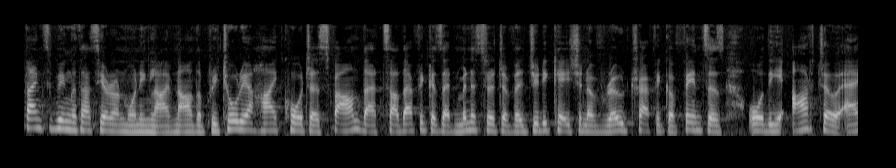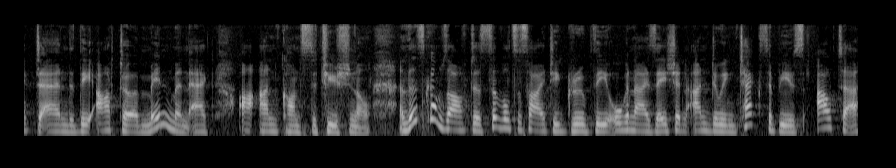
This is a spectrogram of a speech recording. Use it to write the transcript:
thanks for being with us here on Morning Live. Now, the Pretoria High Court has found that South Africa's Administrative Adjudication of Road Traffic Offences, or the AARTO Act and the AARTO Amendment Act, are unconstitutional. And this comes after civil society group, the Organisation Undoing Tax Abuse, OUTA,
